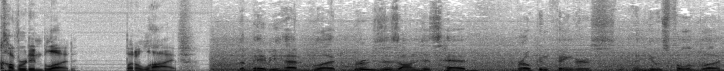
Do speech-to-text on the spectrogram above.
covered in blood, but alive. The baby had blood bruises on his head, broken fingers, and he was full of blood.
